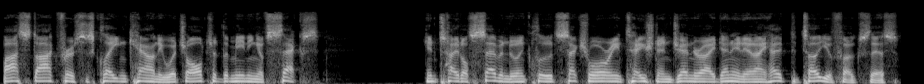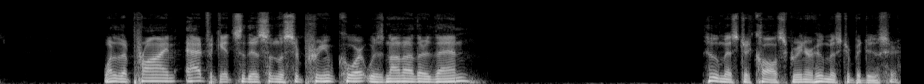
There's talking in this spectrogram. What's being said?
Bostock versus Clayton County, which altered the meaning of sex in Title VII to include sexual orientation and gender identity. And I hate to tell you folks this. One of the prime advocates of this in the Supreme Court was none other than who, Mr. Call Screener? Who, Mr. Producer?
